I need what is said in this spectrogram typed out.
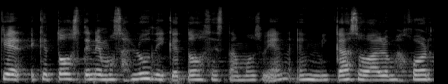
que, todos tenemos salud y que todos estamos bien. En mi caso, a lo mejor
